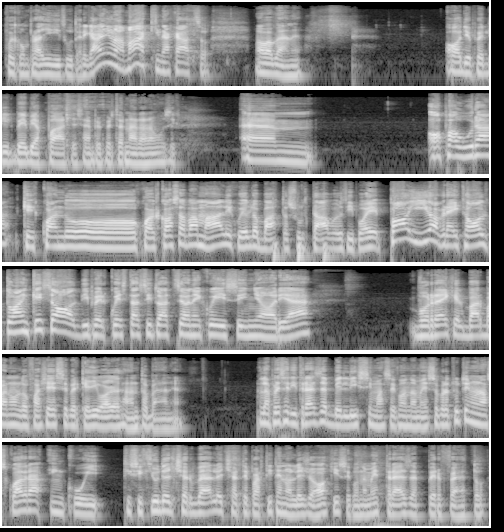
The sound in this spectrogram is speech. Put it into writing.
puoi comprargli di tutto. Regalagli una macchina cazzo! Ma va bene. Odio per Lil Baby a parte sempre per tornare alla musica. Um, ho paura che quando qualcosa va male quello batta sul tavolo tipo e poi io avrei tolto anche i soldi per questa situazione qui signori eh vorrei che il Barba non lo facesse perché gli voglio tanto bene. La presa di Trez è bellissima secondo me, soprattutto in una squadra in cui ti si chiude il cervello e certe partite non le giochi, secondo me Trez è perfetto.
